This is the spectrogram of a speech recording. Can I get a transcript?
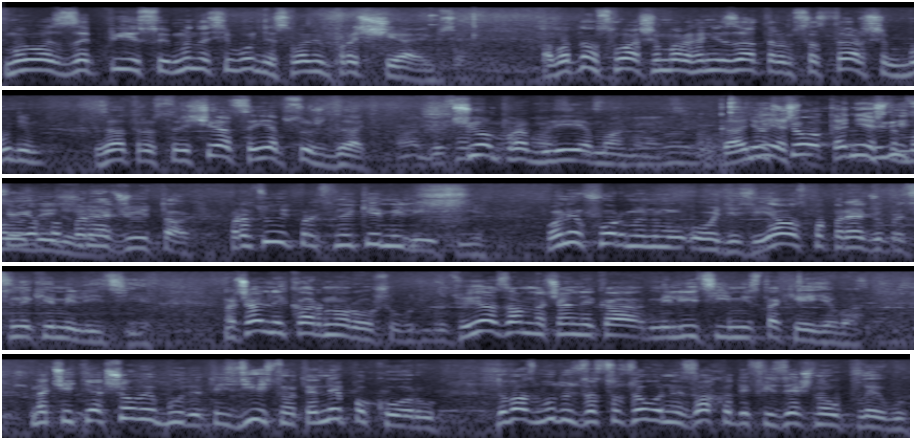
мы вас записываем, мы на сегодня с вами прощаемся. А потом с вашим организатором, со старшим будем завтра встречаться и обсуждать. В чем проблема? Конечно, Якщо, конечно, дивіться, я молодые люди. попереджую так. Працюють працівники міліції. Вони в форменому одязі. Я вас попереджу працівники міліції. Начальник карного розшуку працює. Я замначальника міліції міста Києва. Значить, якщо ви будете здійснювати непокору, до вас будуть застосовані заходи фізичного впливу.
